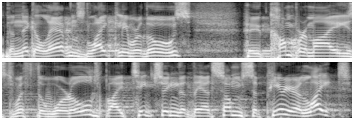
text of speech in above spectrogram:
The Nicolaitans likely were those who compromised with the world by teaching that they had some superior light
